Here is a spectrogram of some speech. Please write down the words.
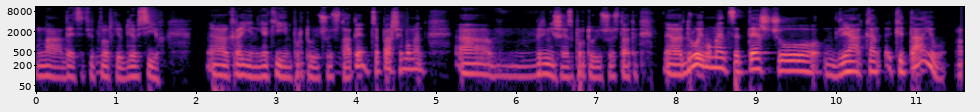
на 10% для всіх країн, які імпортують щось в Штати. Це перший момент. Е, Вірніше, експортують щось в Штати. Е, Другий момент це те, що для Китаю е,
